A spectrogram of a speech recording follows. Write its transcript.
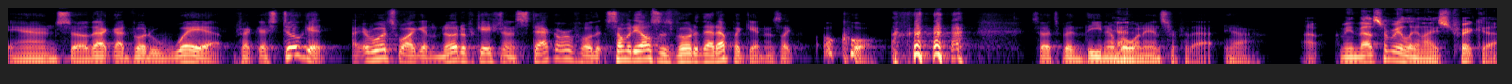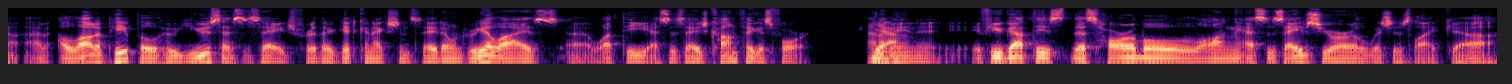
And so that got voted way up. In fact, I still get, every once in a while I get a notification on Stack Overflow that somebody else has voted that up again. It's like, oh, cool. so it's been the number yeah. one answer for that. Yeah. I mean, that's a really nice trick. Uh, a lot of people who use SSH for their Git connections, they don't realize uh, what the SSH config is for. And Yeah. I mean, if you got this this horrible long SSH URL, which is like uh,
